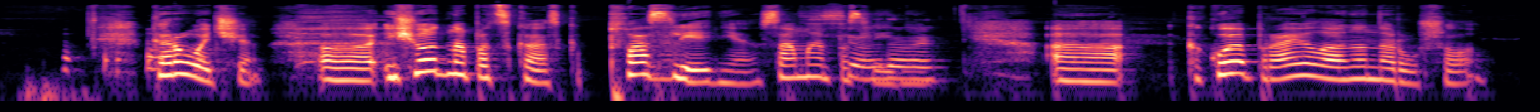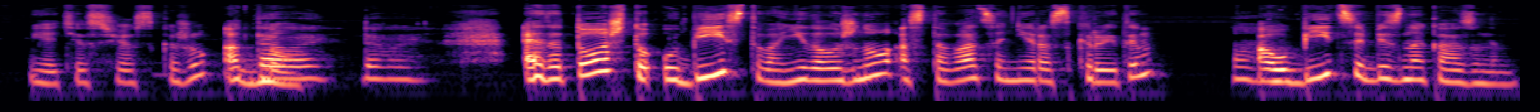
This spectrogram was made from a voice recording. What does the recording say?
короче, э, еще одна подсказка. Последняя, самая последняя. А, какое правило она нарушила? Я тебе сейчас скажу. Одно. Давай, давай. Это то, что убийство не должно оставаться нераскрытым а ага. а убийца безнаказанным.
